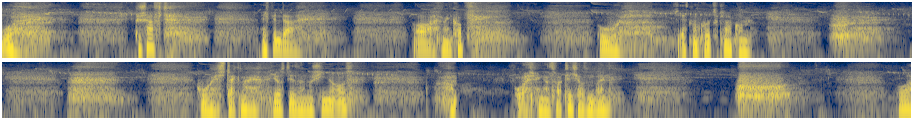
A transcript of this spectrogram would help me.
Uh, geschafft. Ich bin da. Oh, mein Kopf. Uh, ich erst mal kurz klarkommen. Uh, ich steig mal hier aus dieser Maschine aus. Oh, ich bin ganz wackelig aus dem Bein. Oh,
